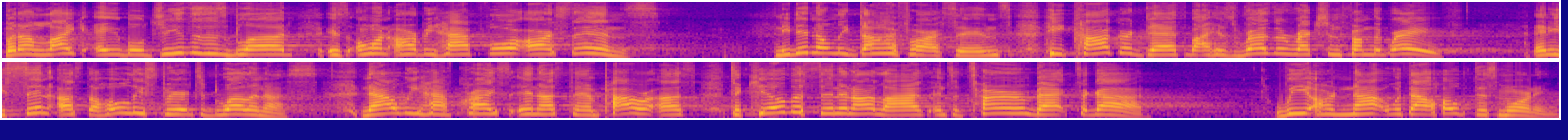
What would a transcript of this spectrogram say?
But unlike Abel, Jesus' blood is on our behalf for our sins. And he didn't only die for our sins, he conquered death by his resurrection from the grave. And he sent us the Holy Spirit to dwell in us. Now we have Christ in us to empower us to kill the sin in our lives and to turn back to God. We are not without hope this morning.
